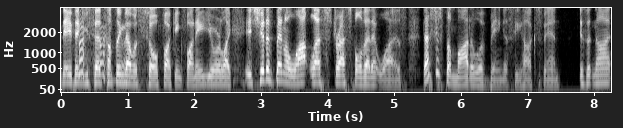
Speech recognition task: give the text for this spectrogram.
Nathan, you said something that was so fucking funny. You were like, it should have been a lot less stressful than it was. That's just the motto of being a Seahawks fan, is it not?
